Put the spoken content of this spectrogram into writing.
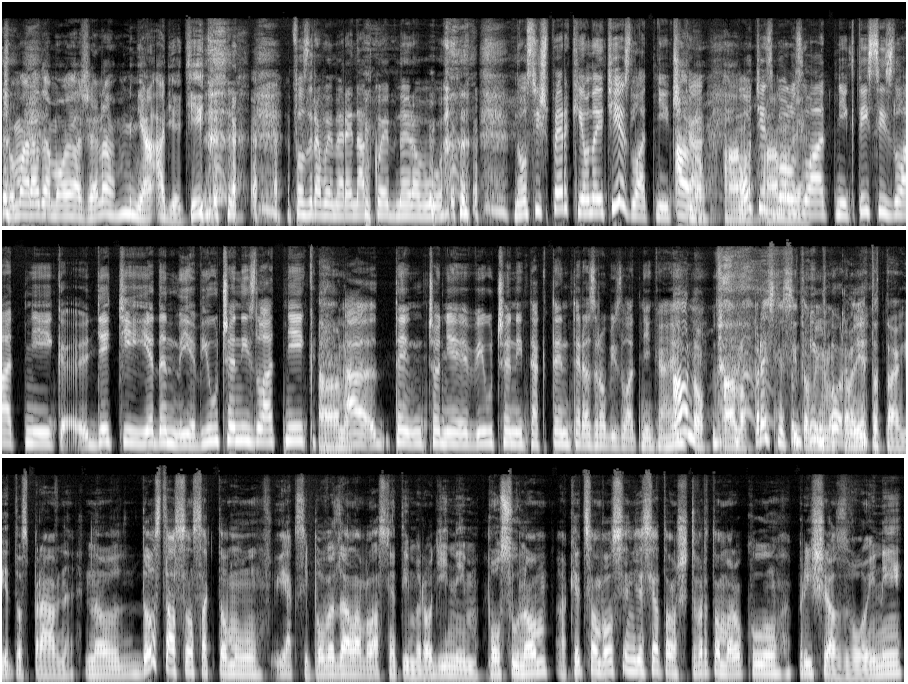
Čo má rada moja žena? Mňa a deti? Pozdravujeme Renátku Ebnerovú. Nosí šperky, ona je tiež zlatníčka. Áno, áno, Otec áno, bol je. zlatník, ty si zlatník, deti, jeden je vyučený zlatník Áno. a ten, čo nie je vyučený, tak ten teraz robí zlatníka, hej? Áno, áno, presne si to vymokol. Je to tak, je to správne. No, dostal som sa k tomu, jak si povedala, vlastne tým rodinným posunom. A keď som v 84. roku prišiel z vojny,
